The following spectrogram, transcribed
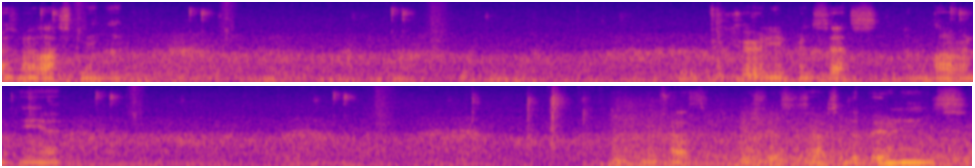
Where's my last minion? Draconian Princess and Lauren here. Look else feels is out of the boonies.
